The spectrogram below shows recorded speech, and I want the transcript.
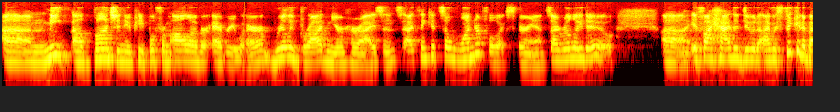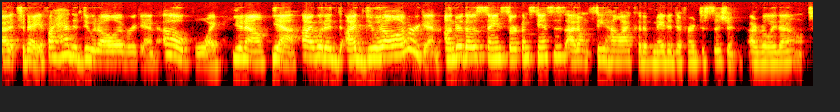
um, meet a bunch of new people from all over everywhere really broaden your horizons i think it's a wonderful experience i really do uh, if I had to do it, I was thinking about it today. If I had to do it all over again, oh boy, you know, yeah, I would have, I'd do it all over again. Under those same circumstances, I don't see how I could have made a different decision. I really don't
